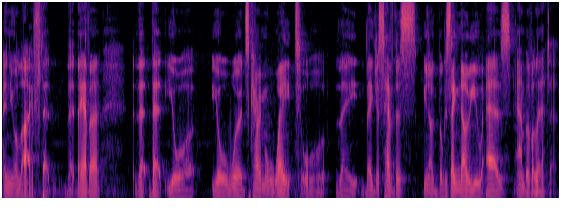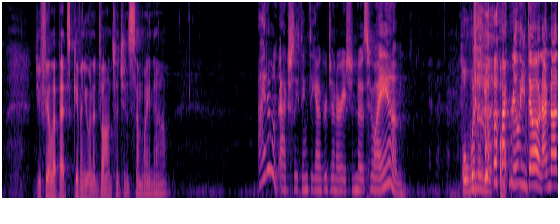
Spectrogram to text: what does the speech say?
in your life? That, that they have a, that, that your, your words carry more weight or they, they just have this, you know, because they know you as Amber Valletta? Do you feel that that's given you an advantage in some way now? I don't actually think the younger generation knows who I am. Or women I really don't. I'm not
